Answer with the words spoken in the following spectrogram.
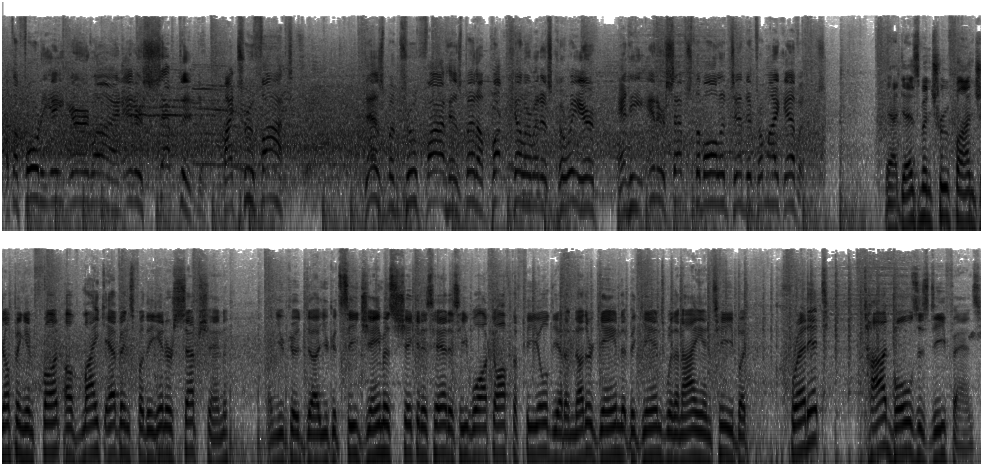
at the 48 yard line. Intercepted by Trufant. Desmond Trufant has been a buck killer in his career, and he intercepts the ball intended for Mike Evans. Yeah, Desmond Trufant jumping in front of Mike Evans for the interception. And you could uh, you could see Jameis shaking his head as he walked off the field. Yet another game that begins with an INT. But credit Todd Bowles' defense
